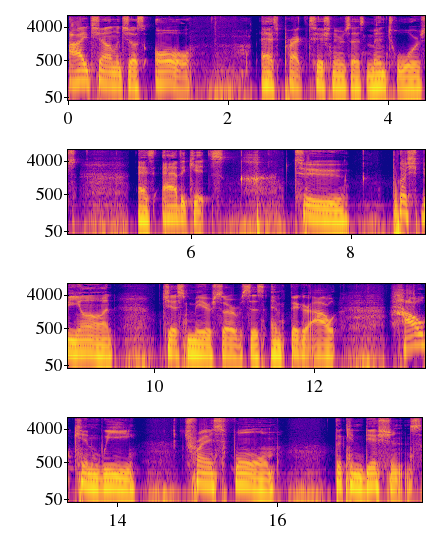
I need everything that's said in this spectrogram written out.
I challenge us all as practitioners, as mentors, as advocates to push beyond just mere services and figure out how can we transform the conditions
